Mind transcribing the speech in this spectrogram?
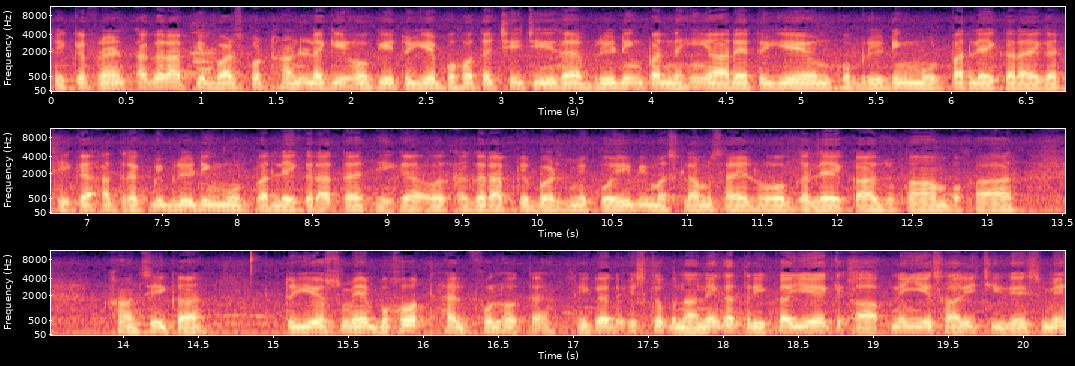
ٹھیک ہے فرینڈ، اگر آپ کے برڈز کو ٹھنڈ لگی ہوگی تو یہ بہت اچھی چیز ہے۔ بریڈنگ پر نہیں آ رہے تو یہ ان کو بریڈنگ موڈ پر لے کر آئے گا، ٹھیک ہے۔ ادرک بھی بریڈنگ موڈ پر لے کر آتا ہے، ٹھیک ہے۔ اور اگر آپ کے برڈز میں کوئی بھی مسئلہ مسائل ہو، گلے کا، زکام، بخار، کھانسی کا، تو یہ اس میں بہت ہیلپ فل ہوتا ہے، ٹھیک ہے۔ تو اس کا بنانے کا طریقہ یہ ہے کہ آپ نے یہ ساری چیزیں اس میں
